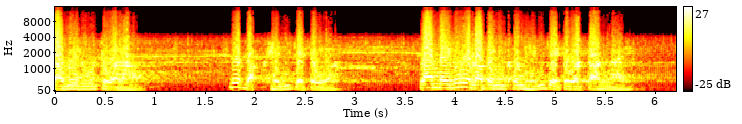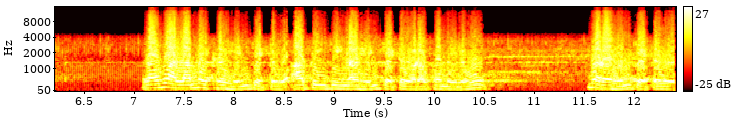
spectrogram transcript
เราไม่รู้ตัวเราเรียกบอกเห็นเจตัว เราไม่รู้เราเป็นคนเห็นเจตัวตอนไหน เราว่าเราไม่เคยเห็นเจตัว เอาจริงๆ เราเห็นเจตัวเราก็ไม่รู้ เมื่อเราเห็นเจตัว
